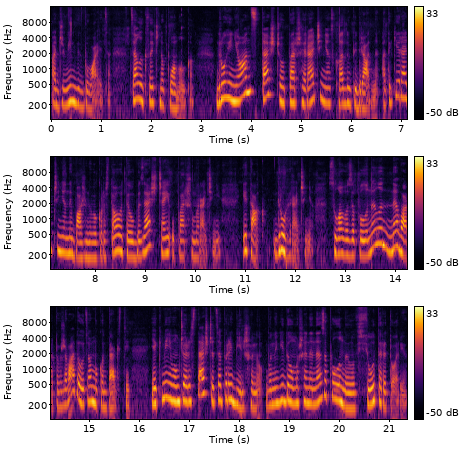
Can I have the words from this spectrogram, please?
адже він відбувається. Це лексична помилка. Другий нюанс те, що перше речення складно підрядне, а такі речення не бажано використовувати у БЗ ще й у першому реченні. І так, друге речення. Слово заполонили не варто вживати у цьому контексті. Як мінімум через те, що це перебільшено, бо на відео машини не заполонили всю територію.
